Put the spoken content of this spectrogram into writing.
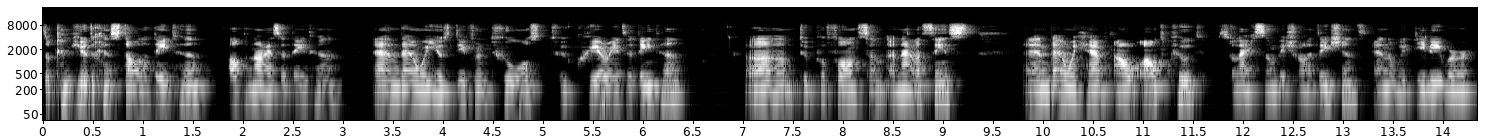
the computer can store the data, organize the data, and then we use different tools to query the data, uh, to perform some analysis, and then we have our output, so like some visualizations, and we deliver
